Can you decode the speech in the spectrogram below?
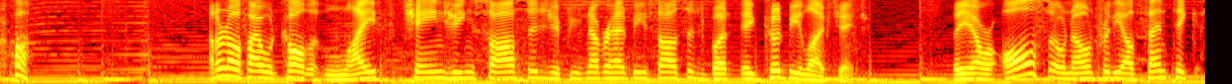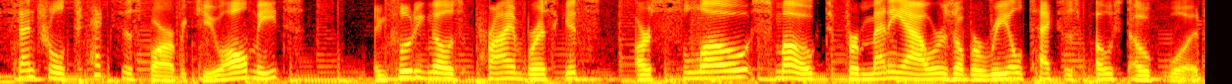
I don't know if I would call it life changing sausage if you've never had beef sausage, but it could be life changing. They are also known for the authentic Central Texas barbecue. All meats, including those prime briskets, are slow smoked for many hours over real Texas post oak wood.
